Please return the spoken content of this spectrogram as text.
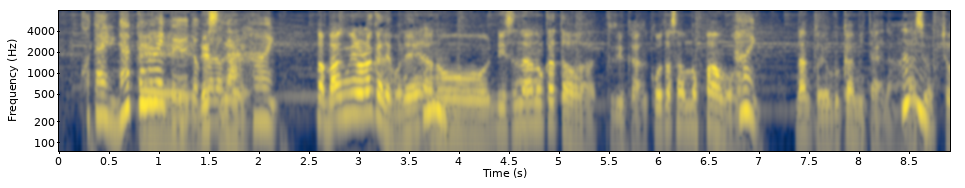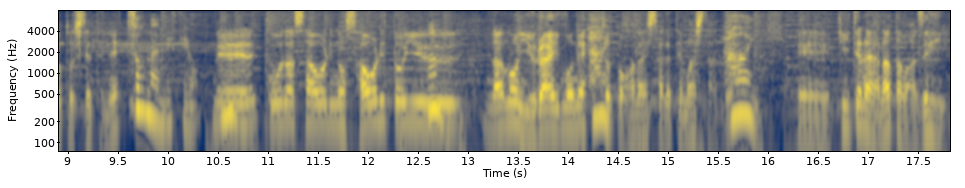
答えになってないというところが、えーね。はい、まあ、番組の中でもね、うん。あのリスナーの方はというか幸田さんのファンをはい、何と呼ぶかみたいな話をちょっとしててね、そうなんですよ。うんで幸田沙織の沙織という名の由来もね、はいちょっとお話しされてましたんで、はい、えー聞いてないあなたはぜひ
